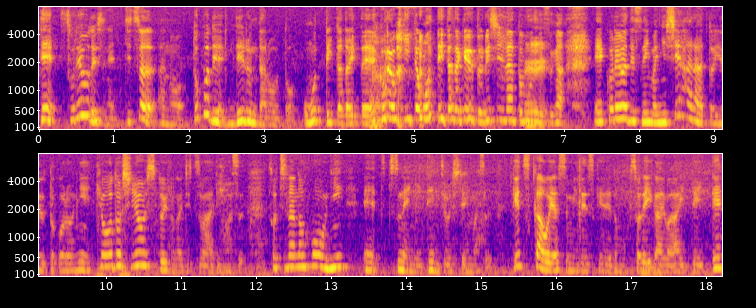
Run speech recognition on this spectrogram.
でそれをですね実はあのどこで見れるんだろうと思っていただいてはい。これを聞いて思っていただけると嬉しいなと思うんですが、えこれはですね今西原というところに郷土資料室というのが実はあります。そちらの方に、えー常に展示をしています。月火お休みですけれどもそれ以外は空いていて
